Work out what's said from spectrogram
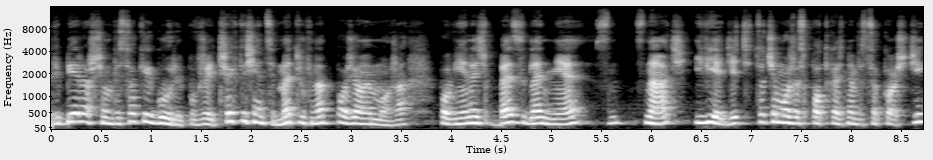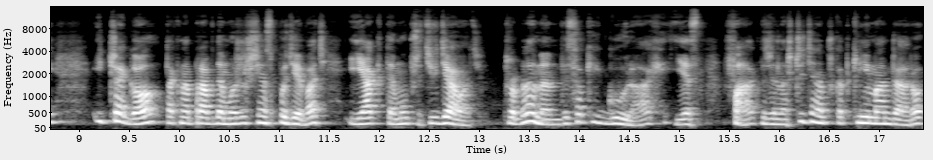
wybierasz się wysokie góry powyżej 3000 metrów nad poziomem morza, powinieneś bezwzględnie znać i wiedzieć, co cię może spotkać na wysokości i czego tak naprawdę możesz się spodziewać i jak temu przeciwdziałać. Problemem w wysokich górach jest fakt, że na szczycie np. Kilimandżaro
